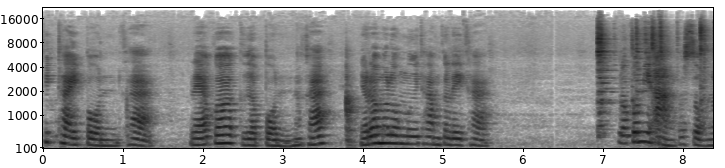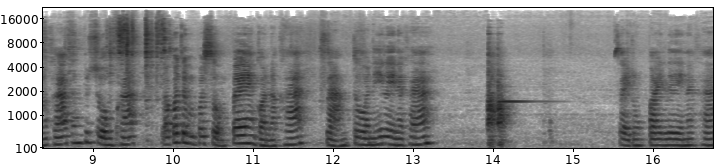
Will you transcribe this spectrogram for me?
พริกไทยป่นค่ะ แล้วก็เกลือป่นนะคะ เดี๋ยวเรามาลงมือทำกันเลยค่ะ เราก็มีอ่างผสมนะคะท่านผู้ชมคะ เราก็จะมาผสมแป้งก่อนนะคะสามตัวนี้เลยนะคะ ใส่ลงไปเลยนะคะ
